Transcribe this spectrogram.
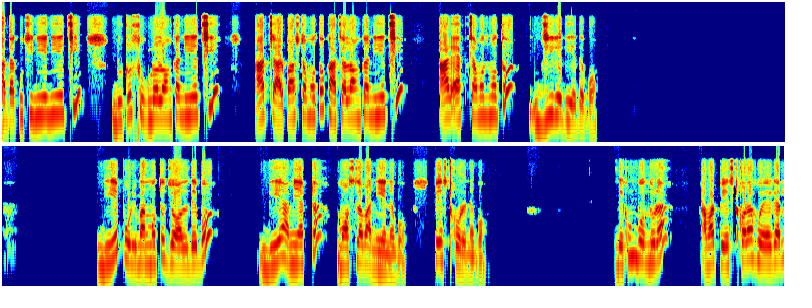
আদা কুচি নিয়ে নিয়েছি, দুটো শুকনো লঙ্কা নিয়েছি, আর চার, পাঁচটা মতো কাঁচা লঙ্কা নিয়েছি, আর এক চামচ মতো জিরে দিয়ে দেব। দিয়ে পরিমাণ মতো জল দেব। দিয়ে আমি একটা মশলা বানিয়ে নেব, পেস্ট করে নেব। দেখুন বন্ধুরা, আমার পেস্ট করা হয়ে গেল।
